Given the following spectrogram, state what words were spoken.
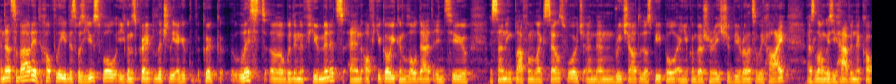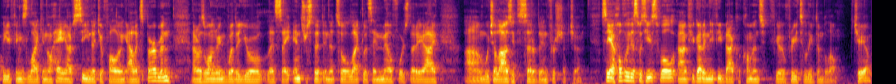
And that's about it. Hopefully this was useful. You can scrape literally a quick list uh, within a few minutes and off you go. You can load that into a sending platform like Salesforge and then reach out to those people and your conversion rate should be relatively high as long as you have in a copy things like, you know, hey, I've seen that you're following Alex Berman. I was wondering whether you're, let's say, interested in a tool like, let's say, Mailforge.ai, um, which allows you to set up the infrastructure. So yeah, hopefully this was useful. Uh, if you got any feedback or comments, feel free to leave them below. Cheerio.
